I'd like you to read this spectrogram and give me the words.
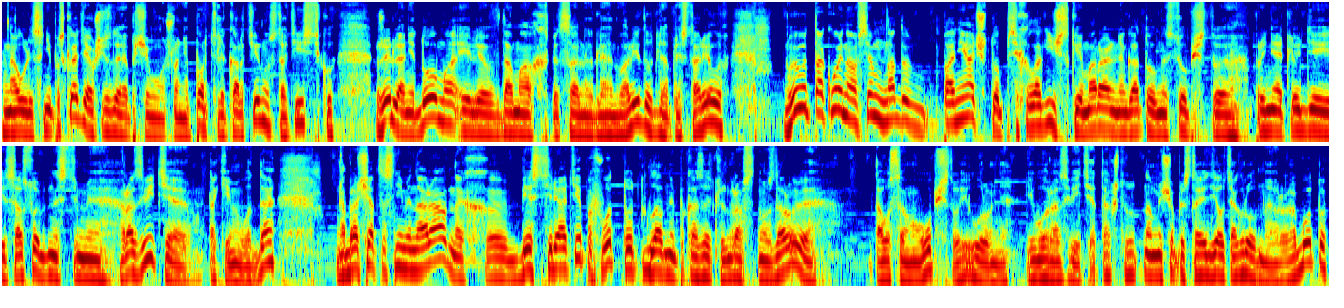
на улице не пускать. Я уж не знаю, почему. Что они портили картину, статистику. Жили они дома или в домах специальных для инвалидов, для престарелых. Вывод такой, нам всем надо понять, что психологическая и моральная готовность общества принять людей с особенностями развития, такими вот, да, обращаться с ними на равных, э, без стереотипов, вот тот главный показатель нравственного здоровья того самого общества и уровня его развития. Так что тут нам еще предстоит делать огромную работу.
